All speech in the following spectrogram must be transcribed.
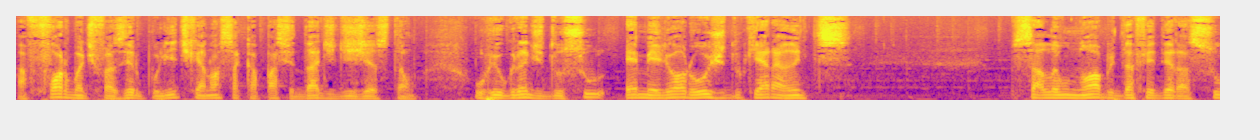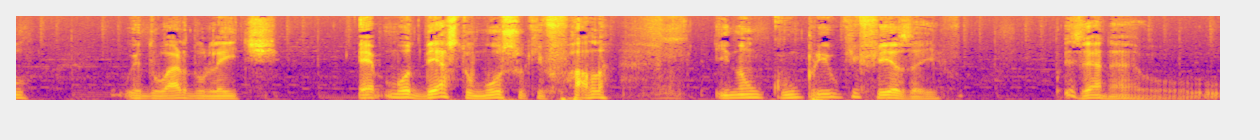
a forma de fazer política e a nossa capacidade de gestão. O Rio Grande do Sul é melhor hoje do que era antes. Salão Nobre da Federação, o Eduardo Leite. É modesto o moço que fala e não cumpre o que fez aí. Pois é, né? O,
